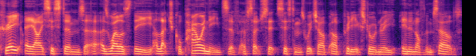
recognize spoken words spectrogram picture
create AI systems, uh, as well as the electrical power needs of, of such systems, which are, are pretty extraordinary in and of themselves?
